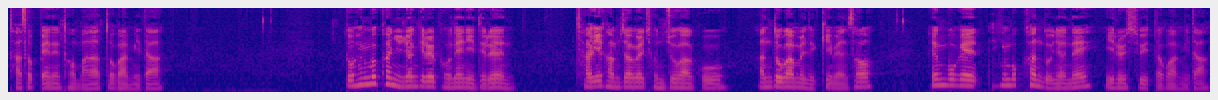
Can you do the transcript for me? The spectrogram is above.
5배는 더 많았다고 합니다. 또 행복한 유년기를 보낸 이들은 자기 감정을 존중하고 안도감을 느끼면서 행복의, 행복한 노년에 이를 수 있다고 합니다.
